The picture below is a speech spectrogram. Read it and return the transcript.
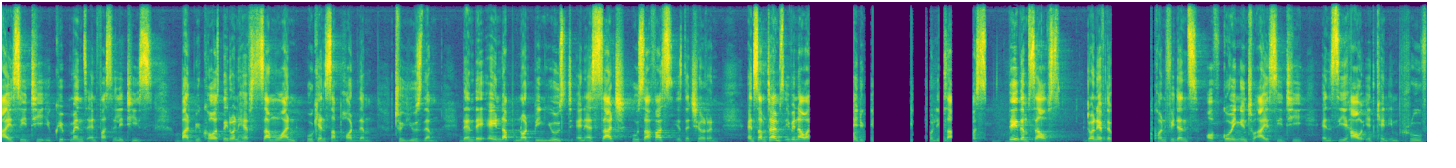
ICT equipment and facilities, but because they don't have someone who can support them to use them, then they end up not being used, and as such, who suffers is the children. And sometimes even our education they themselves don't have the confidence of going into ICT and see how it can improve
